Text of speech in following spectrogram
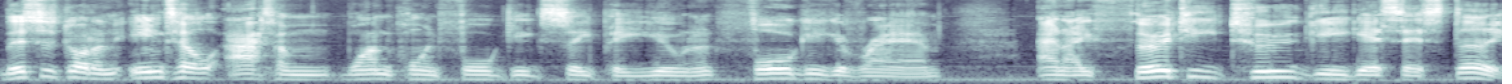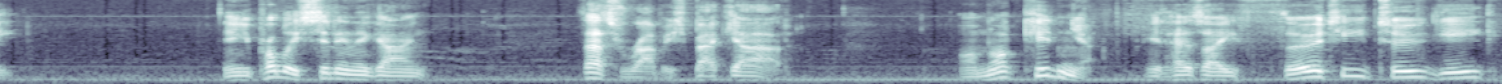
this has got an Intel Atom 1.4 gig CPU unit, 4 gig of RAM, and a 32 gig SSD. Now you're probably sitting there going, that's rubbish backyard. I'm not kidding you. It has a 32 gig,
